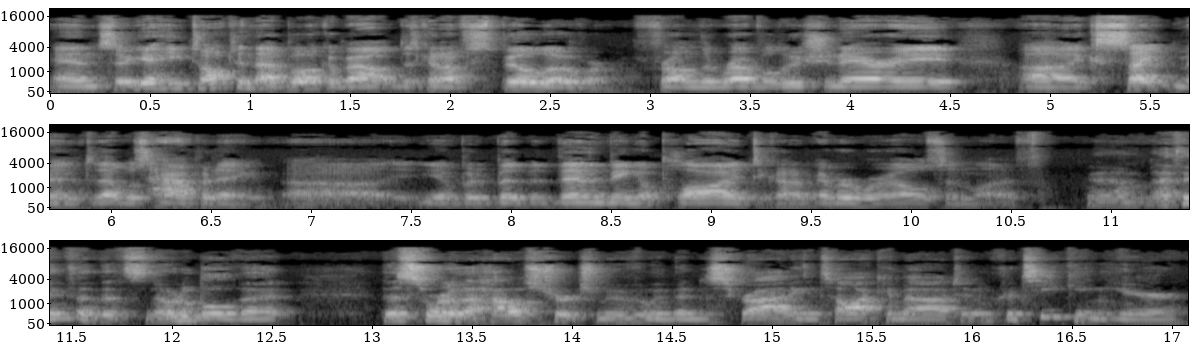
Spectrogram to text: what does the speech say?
and so, yeah, he talked in that book about this kind of spillover from the revolutionary uh, excitement that was happening, uh, you know, but, but, but then being applied to kind of everywhere else in life. Yeah, I think that that's notable that this sort of a house church movement we've been describing and talking about and critiquing here,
